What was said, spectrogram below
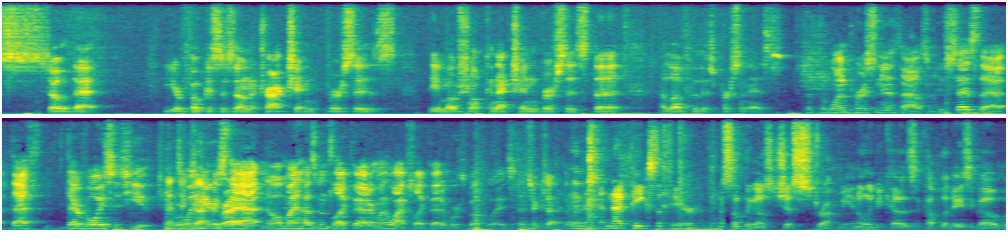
so that your focus is on attraction versus the emotional connection versus the I love who this person is. But the one person in a thousand who says that, that's their voice is huge. That's Everyone exactly hears right. that. No, my husband's like that, or my wife's like that. It works both ways. That's exactly and, and that piques the fear. you know. Something else just struck me, and only because a couple of days ago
